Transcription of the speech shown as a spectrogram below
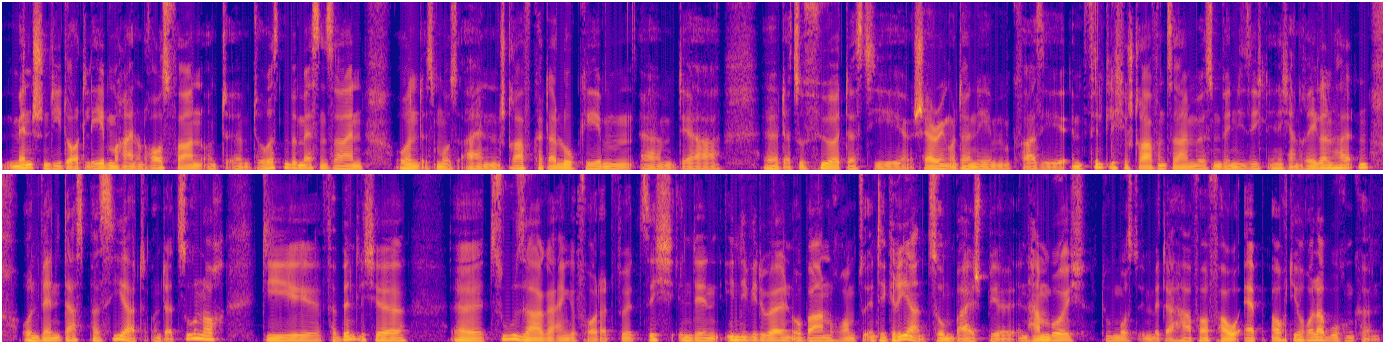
Menschen, die dort leben, rein und rausfahren und ähm, Touristen bemessen sein. Und es muss einen Strafkatalog geben, ähm, der äh, dazu führt, dass die Sharing- Unternehmen quasi empfindliche Strafen zahlen müssen, wenn die sich nicht an Regeln halten. Und wenn das passiert und dazu noch die verbindliche äh, Zusage eingefordert wird, sich in den individuellen urbanen Raum zu integrieren. Zum Beispiel in Hamburg, du musst mit der HVV-App auch die Roller buchen können.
